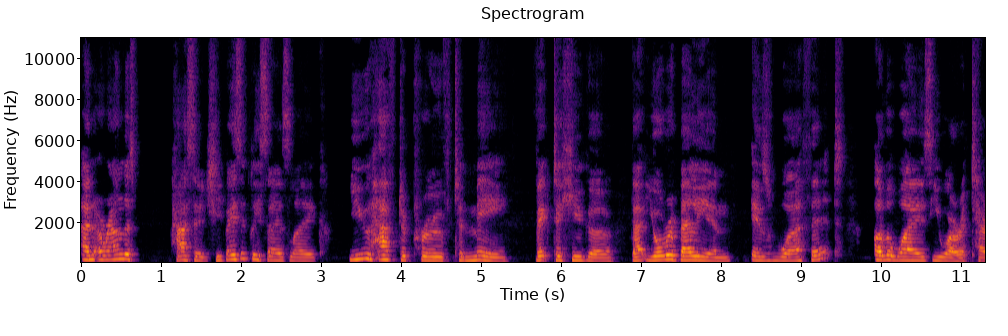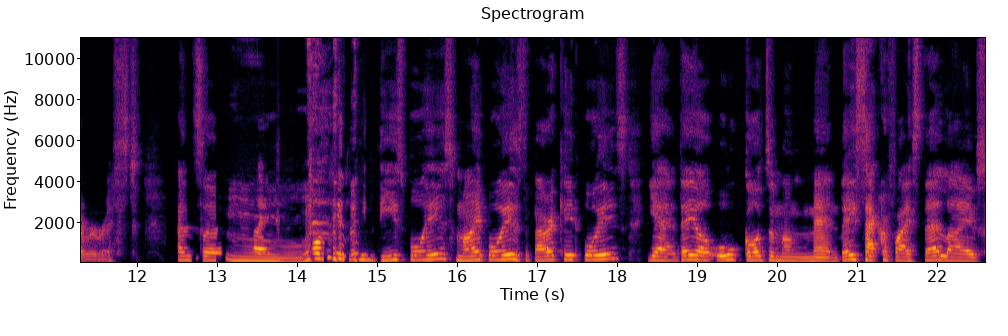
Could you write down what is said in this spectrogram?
And around this passage, he basically says, like, you have to prove to me, Victor Hugo, that your rebellion is worth it. Otherwise, you are a terrorist. And so, Ooh. obviously these boys, my boys, the barricade boys, yeah, they are all gods among men. They sacrificed their lives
